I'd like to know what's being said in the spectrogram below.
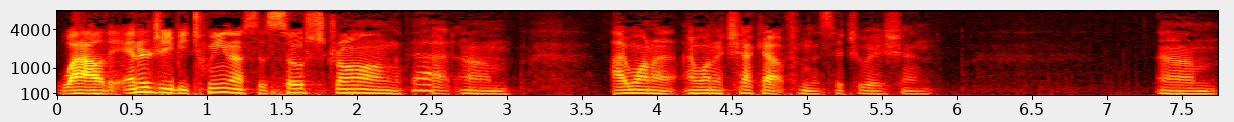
wow the energy between us is so strong that um, I want to I want to check out from the situation. Um,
